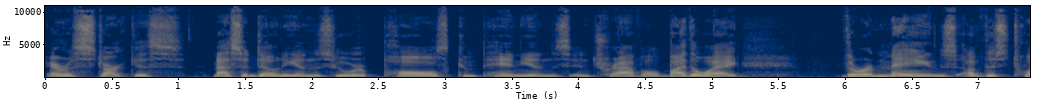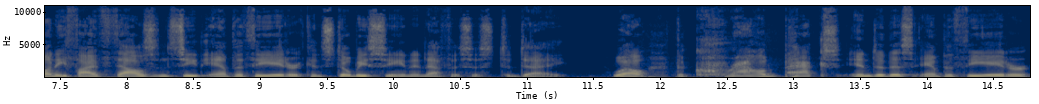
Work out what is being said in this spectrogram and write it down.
Aristarchus, Macedonians who were Paul's companions in travel. By the way, the remains of this 25,000 seat amphitheater can still be seen in Ephesus today. Well, the crowd packs into this amphitheater,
